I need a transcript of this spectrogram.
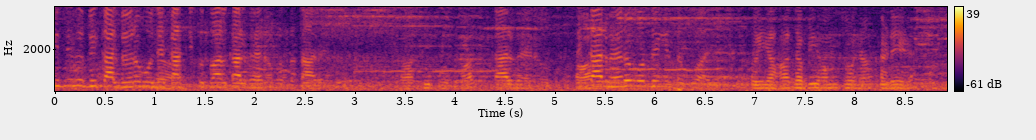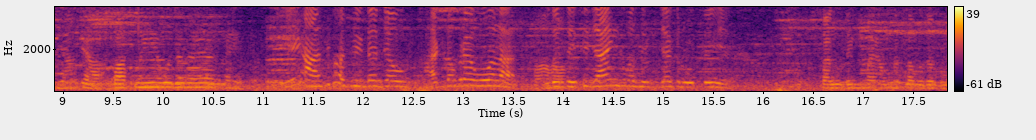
किसी से भी काल भैरव बोल दे हाँ। काशी कोतवाल काल भैरव बता दे काशी फुटबॉल काल भैरव हाँ। काल भैरव बोल देंगे आ जाएगा। तो यहाँ जब भी हम जो यहाँ खड़े हैं यहाँ के आसपास में ही है वो जगह नहीं? ये यहाँ से पास में इधर जो घाट लग रहा है वो वाला हाँ। उधर से ऐसे जाएँगे बस ऐसे जाकर रोड पे ही है। कल दिन में हम मतलब उधर घूम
